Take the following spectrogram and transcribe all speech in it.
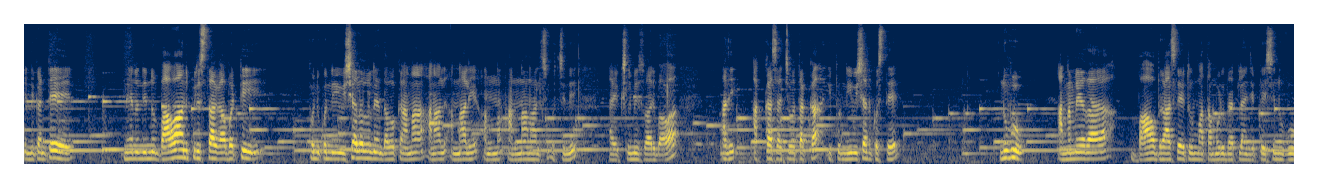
ఎందుకంటే నేను నిన్ను బావా అని పిలుస్తా కాబట్టి కొన్ని కొన్ని విషయాలలో నేను దవ్వక అన్న అనాలి అన్నాలి అన్న అన్న అనాల్సి వచ్చింది. ఆ ఐ ఎక్స్ట్రీమ్లీ సారీ బావా అది అక్క సచివతక్క ఇప్పుడు నీ విషయానికి వస్తే నువ్వు అన్న మీద బావ బ్రాస్లెట్ మా తమ్ముడు బెట్ల అని చెప్పేసి నువ్వు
